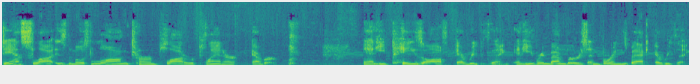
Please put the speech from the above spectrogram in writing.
Dan Slott is the most long term plotter planner ever. And he pays off everything. And he remembers and brings back everything.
